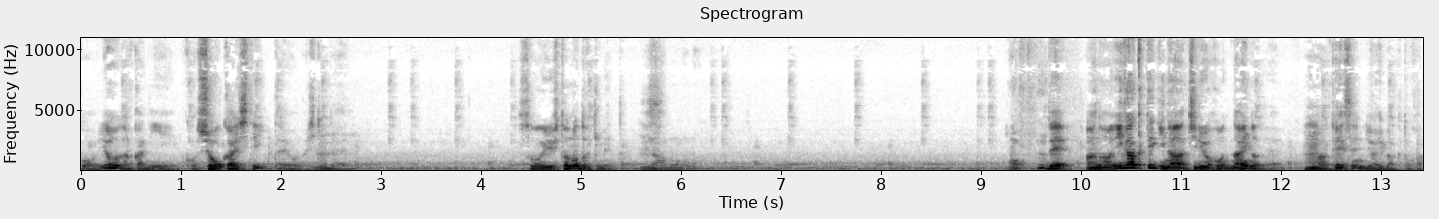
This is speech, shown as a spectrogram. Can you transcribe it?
こう世の中にこう紹介していったような人で、うん。そういう人のドキュメンタリー。なるほどであの医学的な治療法ないので、うん。まあ、低線量被爆とか。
